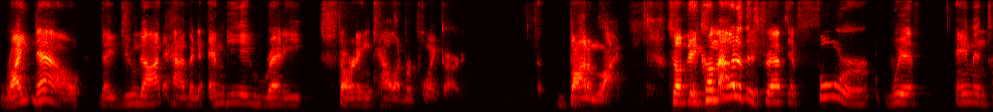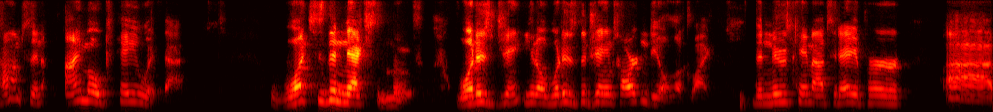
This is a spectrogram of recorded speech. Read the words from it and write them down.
Right now, they do not have an NBA ready starting caliber point guard. Bottom line. So if they come out of this draft at four with Amen Thompson, I'm okay with that. What's the next move? What is you know, what does the James Harden deal look like? The news came out today per uh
